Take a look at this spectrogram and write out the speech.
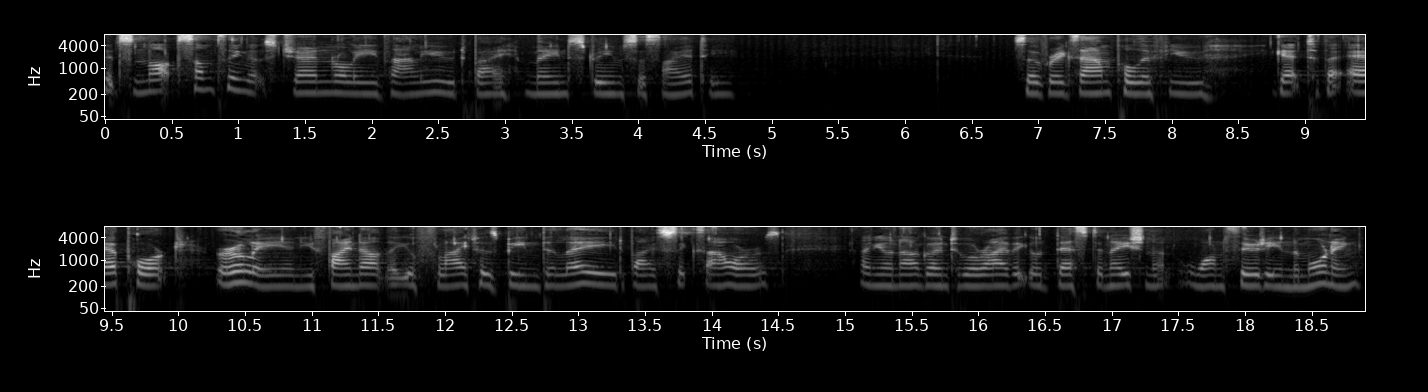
it's not something that's generally valued by mainstream society. So, for example, if you get to the airport early and you find out that your flight has been delayed by six hours and you're now going to arrive at your destination at 1.30 in the morning,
